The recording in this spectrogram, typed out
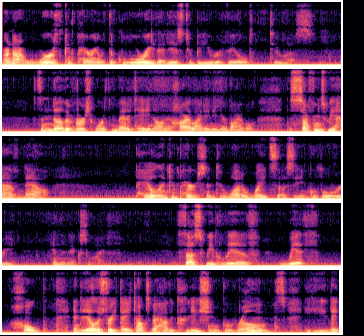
are not worth comparing with the glory that is to be revealed to us. Another verse worth meditating on and highlighting in your Bible. The sufferings we have now pale in comparison to what awaits us in glory in the next life. Thus we live with hope. And to illustrate that, he talks about how the creation groans. He, they,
